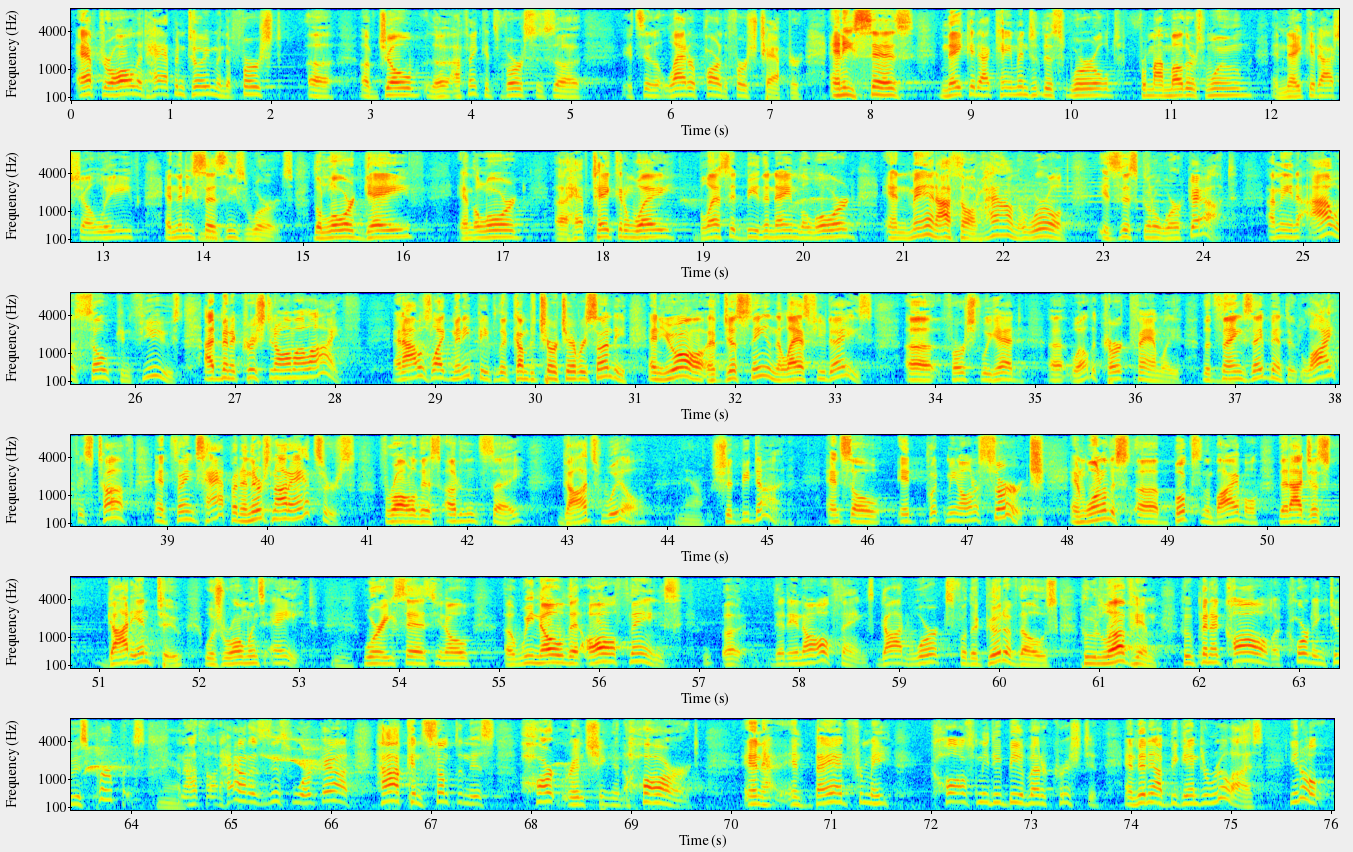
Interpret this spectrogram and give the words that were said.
after all that happened to him in the first uh, of Job, the, I think it's verses, uh, it's in the latter part of the first chapter. And he says, Naked I came into this world from my mother's womb, and naked I shall leave. And then he says these words The Lord gave, and the Lord uh, have taken away. Blessed be the name of the Lord. And man, I thought, how in the world is this going to work out? I mean, I was so confused. I'd been a Christian all my life. And I was like many people that come to church every Sunday. And you all have just seen the last few days. Uh, first, we had, uh, well, the Kirk family, the things they've been through. Life is tough and things happen, and there's not answers for all of this other than to say God's will yeah. should be done. And so it put me on a search. And one of the uh, books in the Bible that I just got into was Romans 8, mm. where he says, you know, uh, we know that all things uh, that in all things God works for the good of those who love Him, who've been called according to His purpose. Yeah. And I thought, how does this work out? How can something this heart wrenching and hard and, and bad for me cause me to be a better Christian? And then I began to realize, you know,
